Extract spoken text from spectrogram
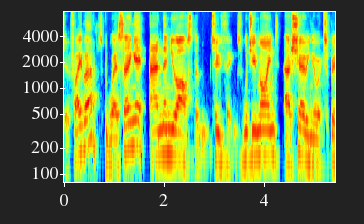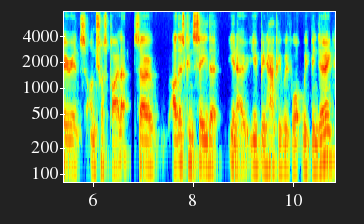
do a favor. It's a good way of saying it. And then you ask them two things. Would you mind uh, sharing your experience on Trustpilot so others can see that you know you've been happy with what we've been doing?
